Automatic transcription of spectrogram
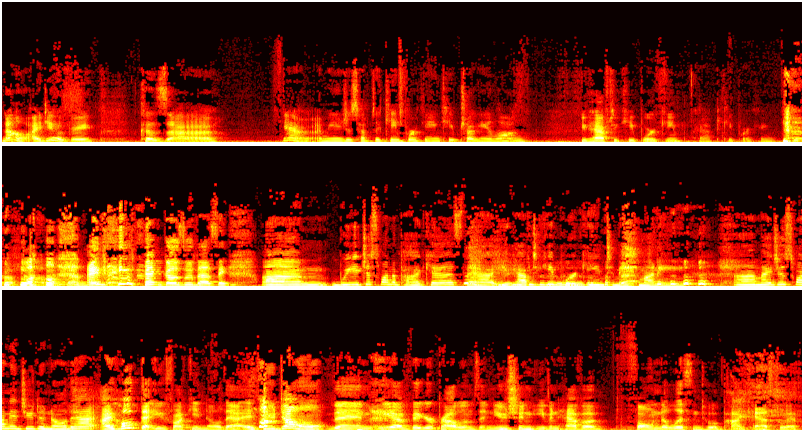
No, I do agree. Because, uh, yeah, I mean, you just have to keep working and keep chugging along. You have to keep working. I have to keep working. Keep Well. I think that goes without saying. Um, we just want a podcast that you have to keep working to make money. Um, I just wanted you to know that. I hope that you fucking know that. If you don't, then we have bigger problems, and you shouldn't even have a phone to listen to a podcast with.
